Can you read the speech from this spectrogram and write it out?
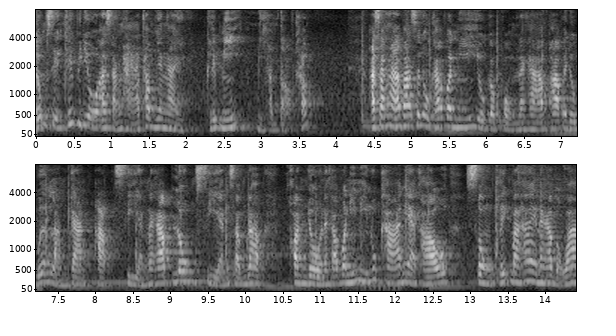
ลงเสียงคลิปวิดีโออสังหาทำยังไง คลิปนี้มีคำตอบครับ อสังหาพาสนุกครับวันนี้อยู่กับผมนะครับพาไปดูเบื้องหลังการอัดเสียงนะครับ ลงเสียงสำหรับคอนโดนะครับวันนี้มีลูกค้าเนี่ยเขาส่งคลิปมาให้นะครับ บอกว่า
